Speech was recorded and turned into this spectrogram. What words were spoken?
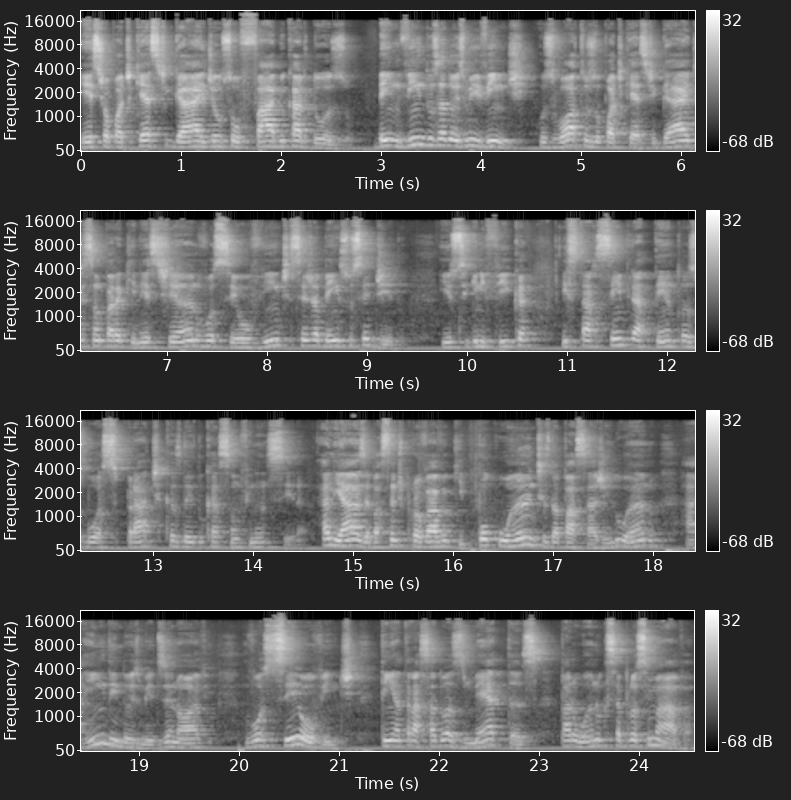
Este é o Podcast Guide, eu sou Fábio Cardoso. Bem-vindos a 2020. Os votos do Podcast Guide são para que neste ano você, ouvinte, seja bem sucedido. Isso significa estar sempre atento às boas práticas da educação financeira. Aliás, é bastante provável que pouco antes da passagem do ano, ainda em 2019, você, ouvinte, tenha traçado as metas para o ano que se aproximava.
